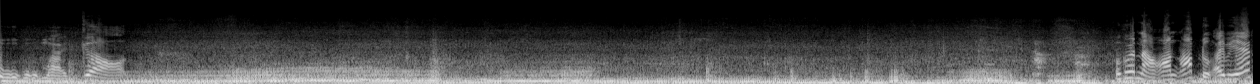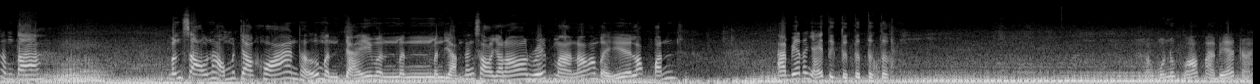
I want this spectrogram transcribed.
Oh my god. Có cách nào on off được ABS không ta? Bánh sau nó không có cho khóa, Anh thử mình chạy, mình mình mình dậm tháng sau cho nó rip mà nó bị lóc bánh. ABS nó nhảy từ từ từ từ từ Không có nút off ABS rồi.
